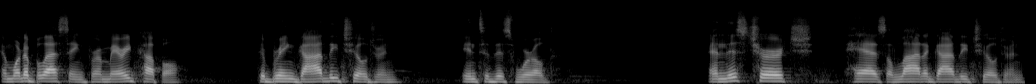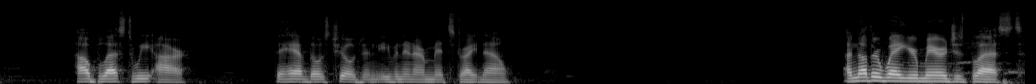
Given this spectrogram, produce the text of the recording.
and what a blessing for a married couple to bring godly children into this world. And this church has a lot of godly children. How blessed we are to have those children even in our midst right now. Another way your marriage is blessed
